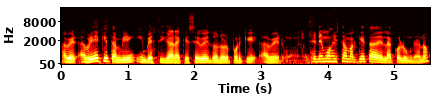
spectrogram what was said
A ver, habría que también investigar a qué se ve el dolor, porque, a ver, tenemos esta maqueta de la columna, ¿no?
